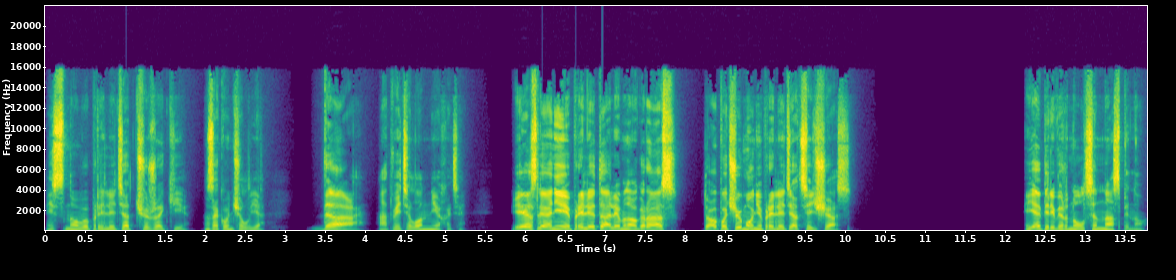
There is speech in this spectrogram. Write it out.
И снова прилетят чужаки, закончил я. Да, ответил он нехотя. Если они прилетали много раз, то почему не прилетят сейчас? Я перевернулся на спину.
